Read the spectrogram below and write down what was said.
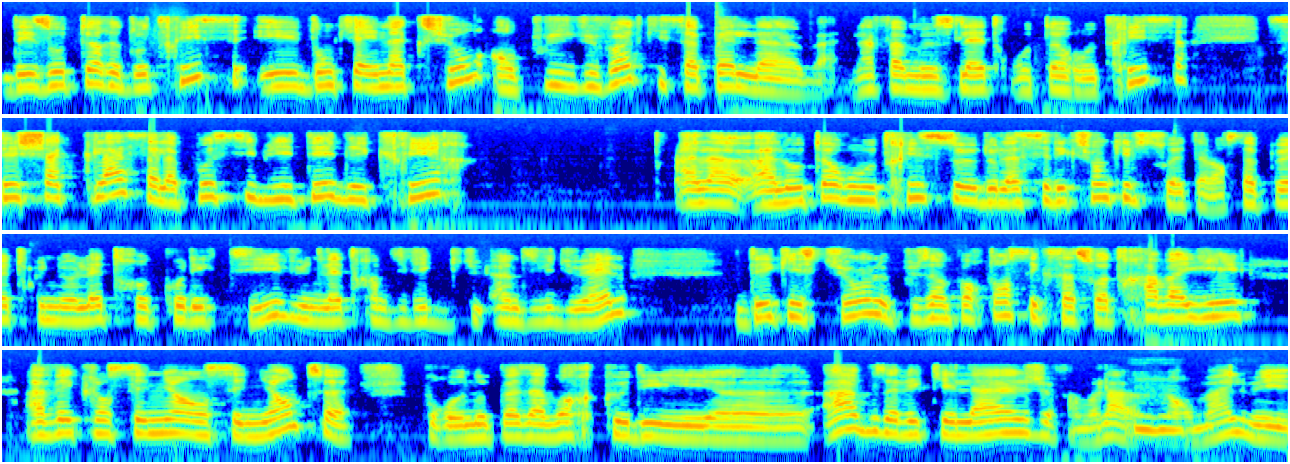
des auteurs et d'autrices. Et donc, il y a une action, en plus du vote, qui s'appelle la, bah, la fameuse lettre auteur-autrice. C'est chaque classe a la possibilité d'écrire à la- à l'auteur ou autrice de la sélection qu'il souhaite. Alors, ça peut être une lettre collective, une lettre individu- individuelle, des questions. Le plus important, c'est que ça soit travaillé avec l'enseignant-enseignante pour ne pas avoir que des euh, ah vous avez quel âge? Enfin voilà Mhm. normal mais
